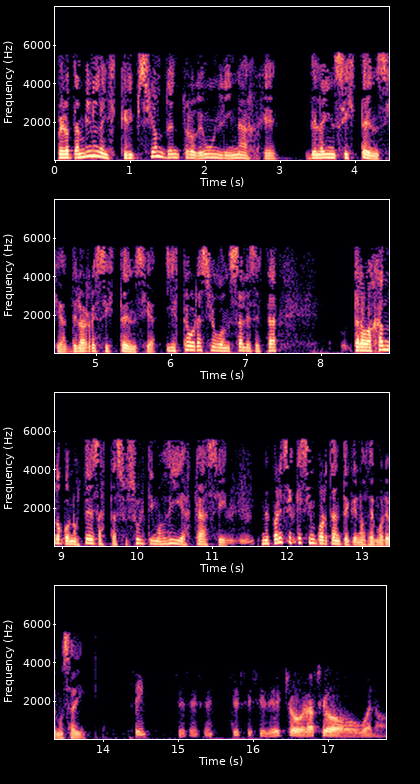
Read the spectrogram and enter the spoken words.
Pero también la inscripción dentro de un linaje de la insistencia, de la resistencia. Y está Horacio González, está trabajando con ustedes hasta sus últimos días casi. Me parece que es importante que nos demoremos ahí. Sí, Sí, sí, sí. Sí, sí, sí. De hecho, Horacio, bueno,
